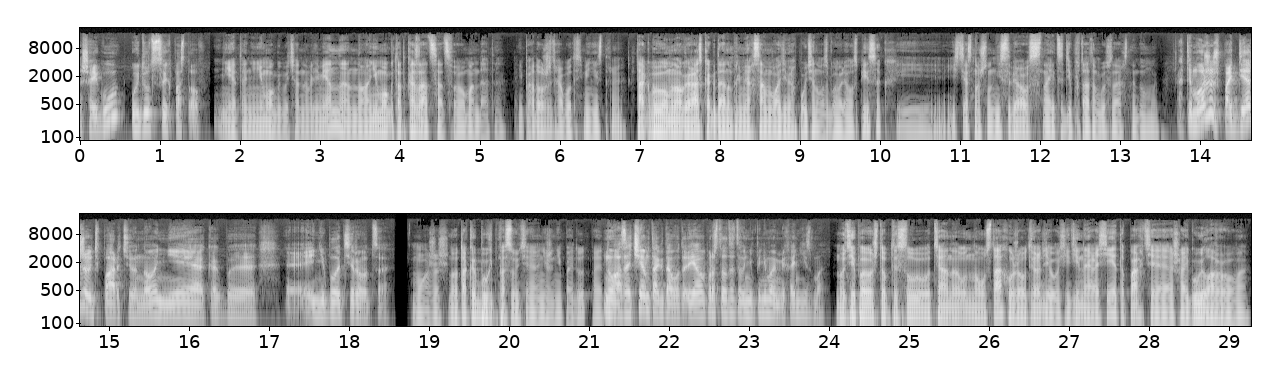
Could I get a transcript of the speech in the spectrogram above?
Шойгу уйдут с своих постов. Нет, они не могут быть одновременно, но они могут отказаться от своего мандата и продолжить работать министрами. Так было много раз, когда, например, сам Владимир Путин возглавлял список, и естественно, что он не собирался становиться депутатом Государственной Думы. А ты можешь поддерживать партию, но не как бы э, не баллотироваться? Можешь. Но так и будет, по сути, они же не пойдут, поэтому... Ну, а зачем тогда? Вот я просто вот этого не понимаю, механизма. Ну, типа, чтобы ты, у тебя на, на устах уже утвердилось, Единая Россия — это партия Шойгу и Лаврова.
